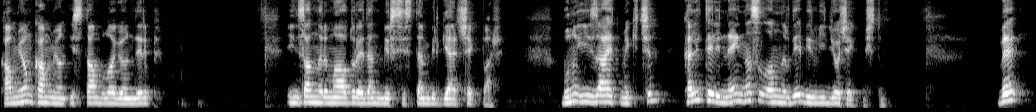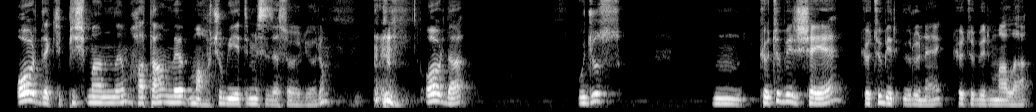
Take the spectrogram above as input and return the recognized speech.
kamyon kamyon İstanbul'a gönderip insanları mağdur eden bir sistem, bir gerçek var. Bunu izah etmek için kaliteli ney nasıl alınır diye bir video çekmiştim. Ve oradaki pişmanlığım, hatam ve mahcubiyetimi size söylüyorum. Orada ucuz hmm, kötü bir şeye, kötü bir ürüne, kötü bir mala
